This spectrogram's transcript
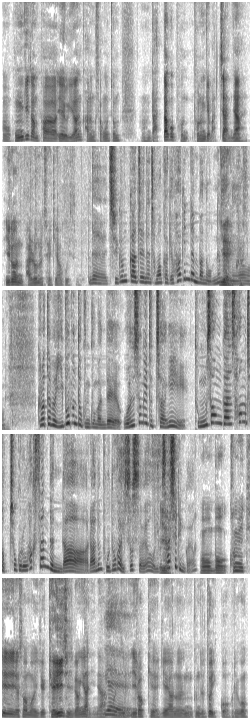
어, 공기 전파에 의한 가능성은 좀 어, 낮다고 보, 보는 게 맞지 않냐 이런 반론을 제기하고 있습니다. 네, 지금까지는 정확하게 확인된 바는 없는 예, 거네요. 그렇습니다. 그렇다면 이 부분도 궁금한데 원숭이 두창이 동성 간 성 접촉으로 확산된다라는 보도가 있었어요. 이거 예. 사실인가요? 어, 뭐 커뮤니티에서 뭐 이게 게이 질병이 아니냐 뭐 예. 뭐 이제 이렇게 얘기하는 분들도 있고 그리고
